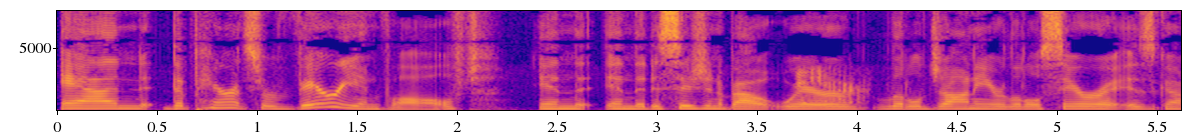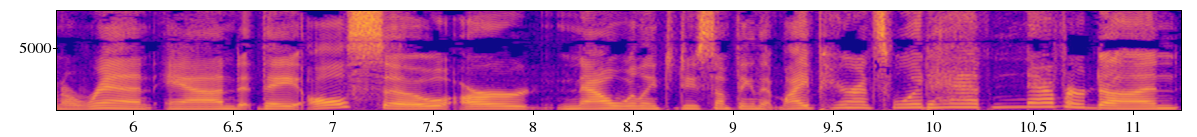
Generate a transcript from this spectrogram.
and the parents are very involved in the in the decision about where little Johnny or little Sarah is going to rent, and they also are now willing to do something that my parents would have never done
